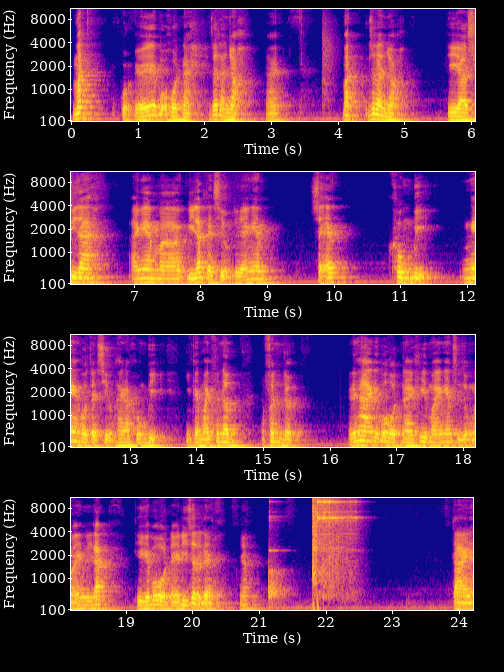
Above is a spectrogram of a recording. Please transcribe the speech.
mắt của cái bộ hột này rất là nhỏ. Đấy mắt rất là nhỏ. Thì uh, suy ra anh em uh, đi lắc tài xỉu thì anh em sẽ không bị nghe hột tài xỉu hay là không bị những cái máy phân âm phân được. Cái thứ hai cái bộ hột này khi mà anh em sử dụng là anh em đi lắc thì cái bộ hột này đi rất là đều nhé tài này.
